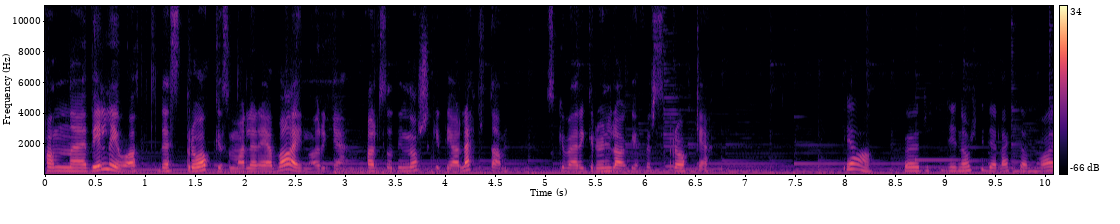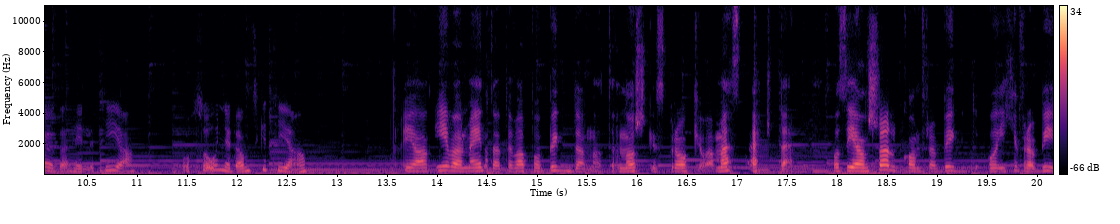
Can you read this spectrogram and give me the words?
Han eh, ville jo at det språket som allerede var i Norge, altså de norske dialektene, skulle være grunnlaget for språket. Ja, for de norske dialektene var jo der hele tida, også under dansketida. Ja, Ivar mente at det var på bygdene at det norske språket var mest ekte. Og siden han sjøl kom fra bygd og ikke fra by,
